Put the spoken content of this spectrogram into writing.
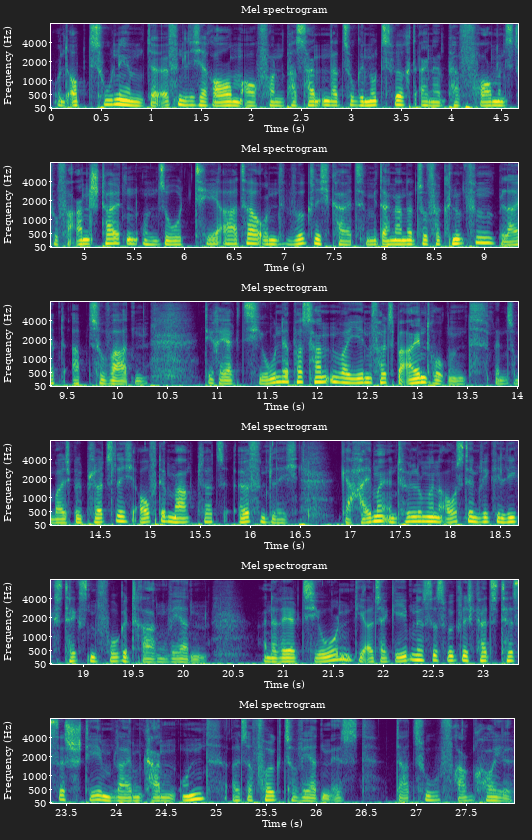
und ob zunehmend der öffentliche Raum auch von Passanten dazu genutzt wird, eine Performance zu veranstalten und so Theater und Wirklichkeit miteinander zu verknüpfen, bleibt abzuwarten. Die Reaktion der Passanten war jedenfalls beeindruckend, wenn zum Beispiel plötzlich auf dem Marktplatz öffentlich geheime Enthüllungen aus den Wikileaks-Texten vorgetragen werden. Eine Reaktion, die als Ergebnis des Wirklichkeitstests stehen bleiben kann und als Erfolg zu werten ist. Dazu Frank Heul.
